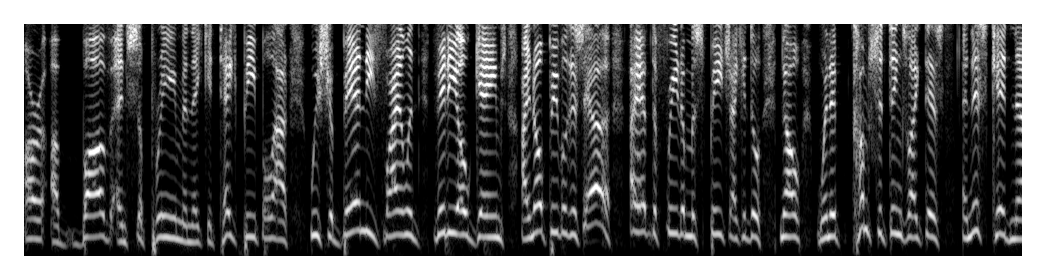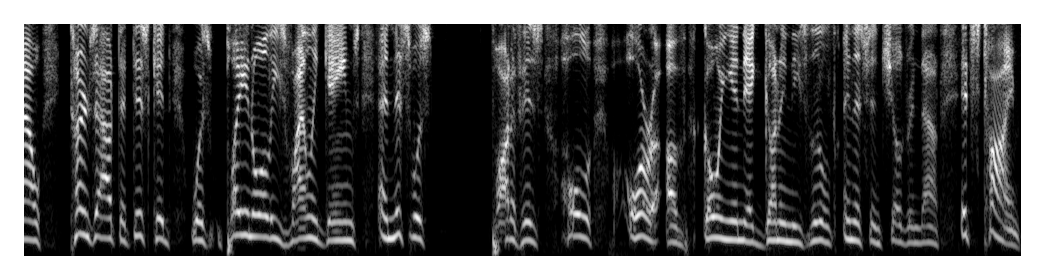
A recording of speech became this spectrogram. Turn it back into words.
are above and supreme and they could take people out. We should ban these violent video games. I know people can say, oh, I have the freedom of speech. I can do. No, when it comes to things like this, and this kid now turns out that this kid was playing all these violent games, and this was part of his whole aura of going in there gunning these little innocent children down. It's time.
